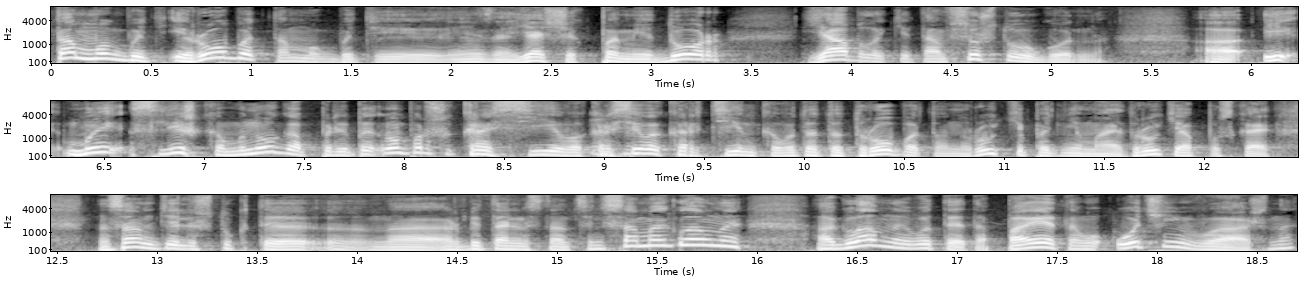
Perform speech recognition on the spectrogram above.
Там мог быть и робот, там мог быть и, я не знаю, ящик помидор, яблоки, там все что угодно. А, и мы слишком много, ну, потому что красиво, красивая uh-huh. картинка, вот этот робот, он руки поднимает, руки опускает. На самом деле штука-то э, на орбитальной станции не самое главное, а главное вот это. Поэтому очень важно,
